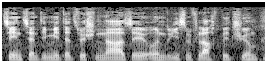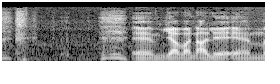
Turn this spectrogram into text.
10 cm zwischen Nase und riesen Flachbildschirm. ähm, ja, waren alle ähm,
